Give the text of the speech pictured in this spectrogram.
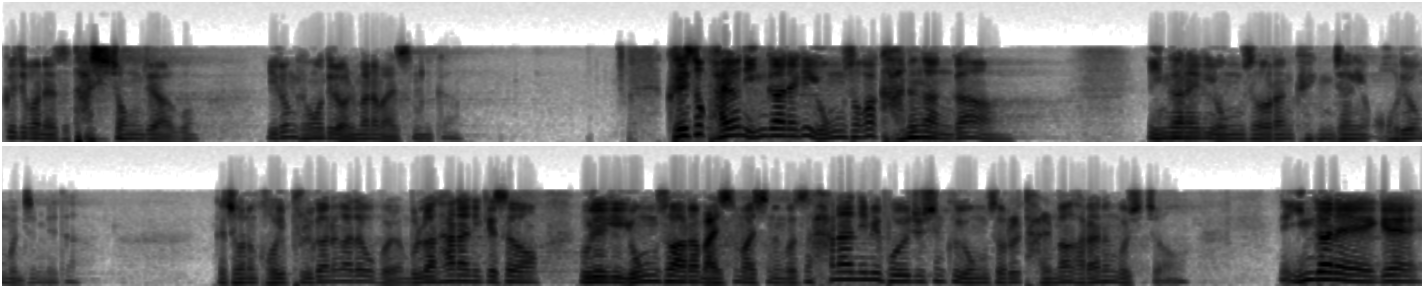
끄집어내서 다시 정죄하고 이런 경우들이 얼마나 많습니까? 그래서 과연 인간에게 용서가 가능한가? 인간에게 용서란 굉장히 어려운 문제입니다. 저는 거의 불가능하다고 보여요. 물론 하나님께서 우리에게 용서하라 말씀하시는 것은 하나님이 보여주신 그 용서를 닮아가라는 것이죠. 인간에게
